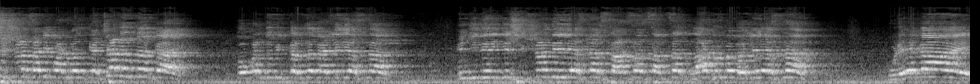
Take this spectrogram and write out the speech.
शिक्षणासाठी पाठवा. त्याच्यानंतर काय? तोपर्यंत तुम्ही कर्ज काढलेली असणार. इंजिनिअरिंगचे शिक्षण दिलेले असणार. सात सात सात सात लाख रुपये भरलेले असणार. पुढे काय?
